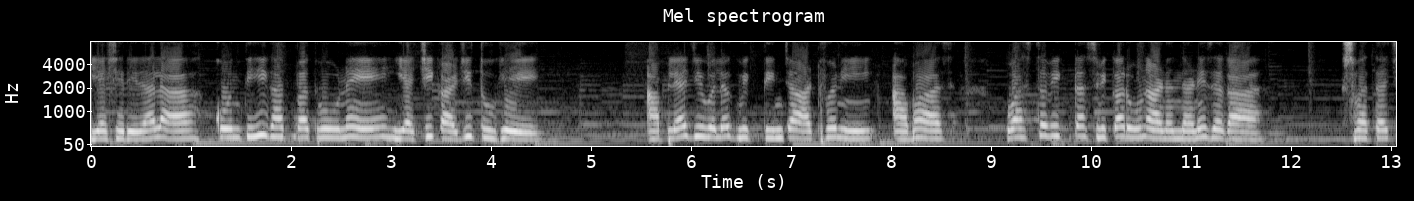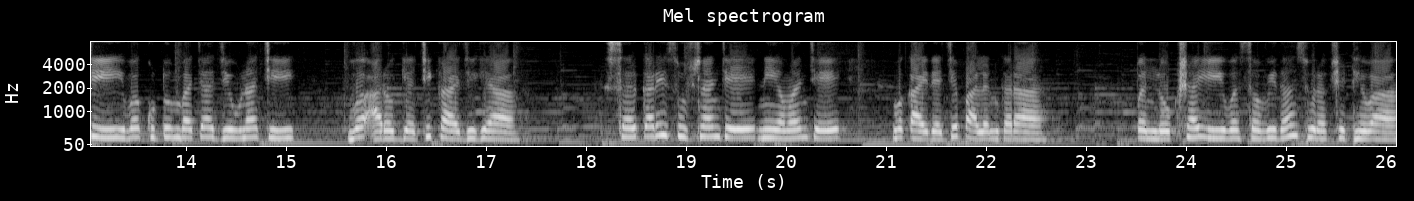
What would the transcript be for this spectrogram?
या शरीराला कोणतीही घातपात होऊ नये याची काळजी तू घे. आपल्या जीवलग व्यक्तींच्या आठवणी आभास वास्तविकता स्वीकारून आनंदाने जगा. स्वतःची व कुटुंबाच्या जीवनाची व आरोग्याची काळजी घ्या. सरकारी सूचनांचे नियमांचे व कायद्याचे पालन करा. पण लोकशाही व संविधान सुरक्षित ठेवा.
